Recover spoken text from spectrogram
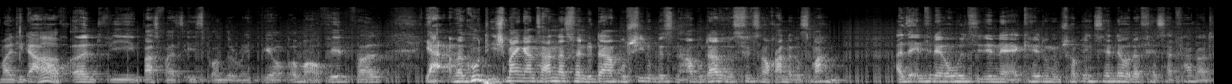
Weil die da ah. auch irgendwie, was weiß ich, Sponsoring, wie auch immer, auf jeden Fall. Ja, aber gut, ich meine ganz anders, wenn du da Bushido bist in Abu Dhabi, was willst du noch anderes machen? Also entweder holst du dir eine Erkältung im Shoppingcenter oder fährst halt Fahrrad.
